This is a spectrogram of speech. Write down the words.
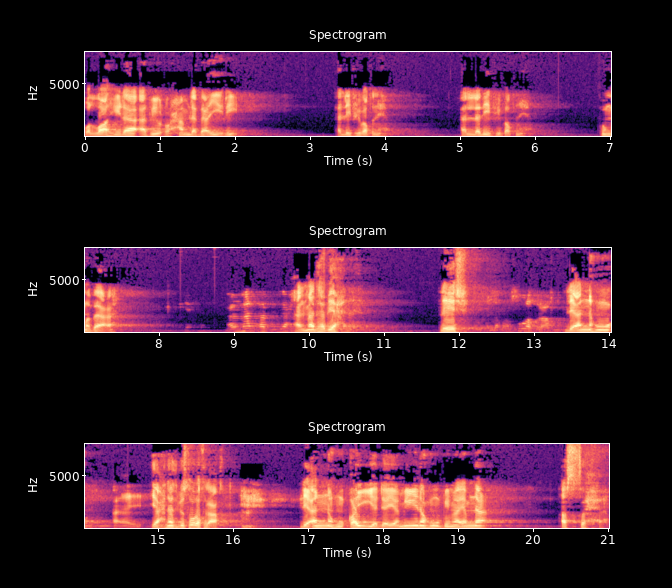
والله لا أبيع حمل بعيري اللي في بطنها الذي في بطنها ثم باعه. المذهب يحنث. ليش؟ لأنه يحنث بصورة العقد. لأنه قيد يمينه بما يمنع الصحة.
